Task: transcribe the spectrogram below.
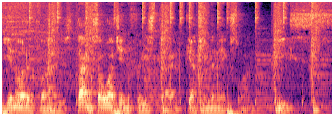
You know the vibes. Thanks for watching freestyle. catch you in the next one. Peace.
